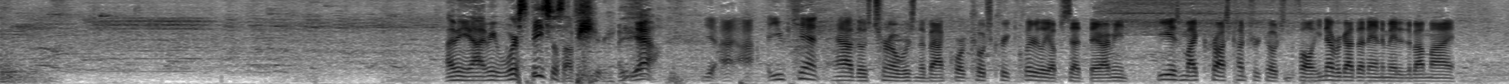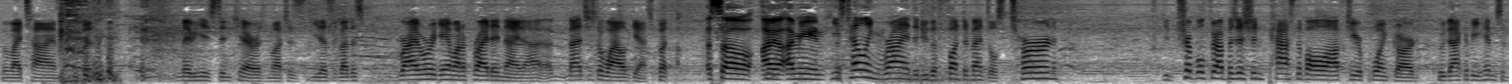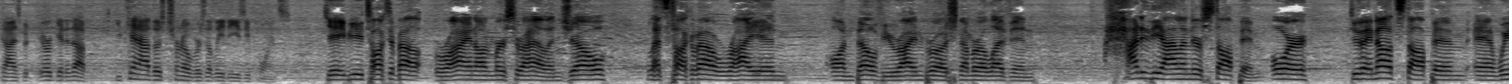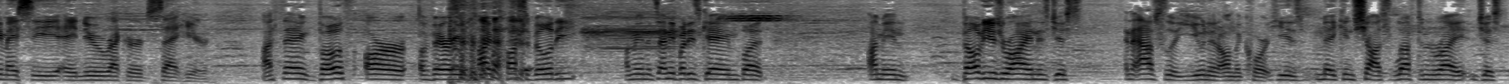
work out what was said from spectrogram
I mean, I mean, we're speechless up here. Yeah. Yeah, I, I, you can't have those turnovers in the backcourt. Coach Creek clearly upset there. I mean, he is my cross country coach in the fall. He never got that animated about my about my time, but maybe he just didn't care as much as he does about this rivalry game on a Friday night. Uh, that's just a wild guess, but So, I, I mean, he's telling Ryan to do the fundamentals: turn, triple threat position, pass the ball off to your point guard, who that could be him sometimes, but or get it up. You can't have those turnovers that lead to easy points. Gabe, you talked about Ryan on Mercer Island. Joe, let's talk about Ryan on Bellevue. Ryan Brush, number 11. How did the Islanders stop him? Or do they not stop him and we may see a new record set here? I think both are a very high possibility. I mean, it's anybody's game, but I mean, Bellevue's Ryan is just an absolute unit on the court. He is making shots left and right. Just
